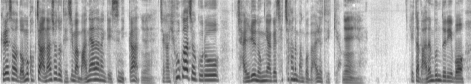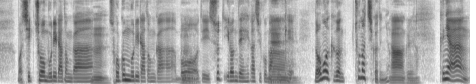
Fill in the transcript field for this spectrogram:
그래서 너무 걱정 안 하셔도 되지만 만에 하나라는 게 있으니까 예. 제가 효과적으로 잔류 농약을 세척하는 방법을 알려드릴게요. 예, 예. 일단 많은 분들이 뭐, 뭐 식초물이라던가 음. 소금물이라던가 뭐 음. 어디 숯 이런 데 해가지고 막 네. 이렇게 너무 그건 투머치거든요. 아, 그래요. 그냥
